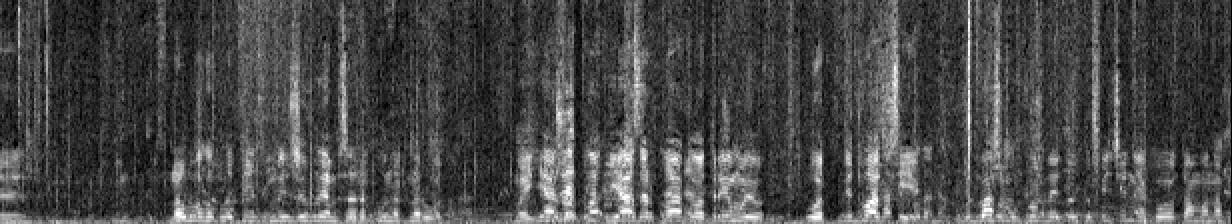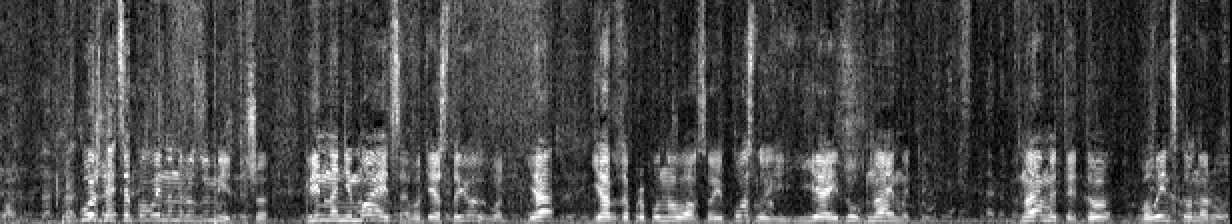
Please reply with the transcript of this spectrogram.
е, налогоплатець, ми живемо за рахунок народу. Ми, я, зарпла, я зарплату отримую от, від вас всіх, від вашого кожної той копійчини, якого там вона падає. І кожен це повинен розуміти, що він нанімається, от я стою, от, я, я запропонував свої послуги і я йду в наймити, в наймити до волинського народу.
